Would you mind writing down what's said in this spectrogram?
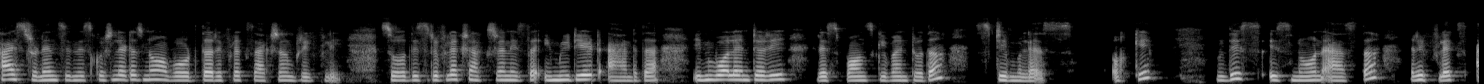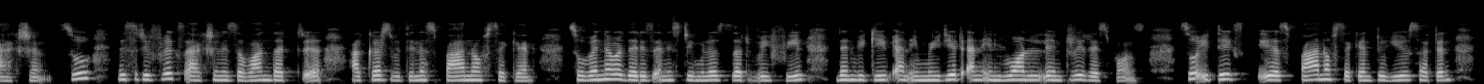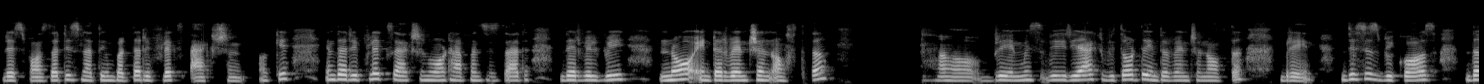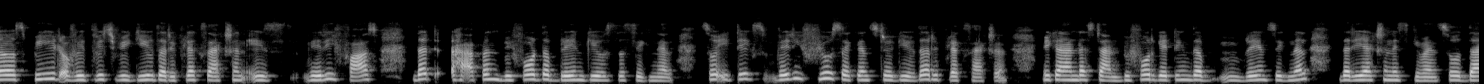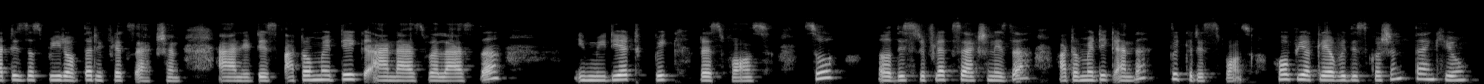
Hi students, in this question let us know about the reflex action briefly. So this reflex action is the immediate and the involuntary response given to the stimulus. Okay. This is known as the reflex action. So this reflex action is the one that uh, occurs within a span of second. So whenever there is any stimulus that we feel then we give an immediate and involuntary response. So it takes a span of second to give certain response. That is nothing but the reflex action. Okay. In the reflex action what happens is that there will be no intervention of the uh, brain means we react without the intervention of the brain. This is because the speed with which we give the reflex action is very fast. That happens before the brain gives the signal. So it takes very few seconds to give the reflex action. We can understand before getting the brain signal the reaction is given. So that is the speed of the reflex action. And it is automatic and as well as the immediate quick response. So uh, this reflex action is the automatic and the quick response. Hope you are clear with this question. Thank you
